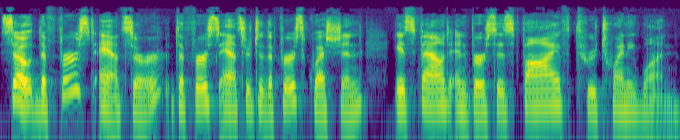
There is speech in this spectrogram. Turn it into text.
So the first answer, the first answer to the first question is found in verses 5 through 21.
